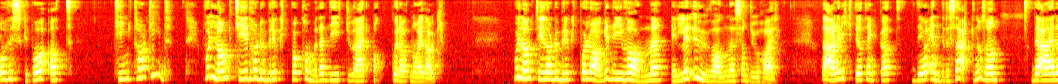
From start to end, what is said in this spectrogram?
å huske på at ting tar tid. Hvor lang tid har du brukt på å komme deg dit du er akkurat nå i dag? Hvor lang tid har du brukt på å lage de vanene eller uvanene som du har? Da er det viktig å tenke at det å endre seg er ikke noe sånn Det er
